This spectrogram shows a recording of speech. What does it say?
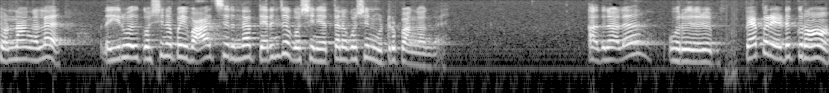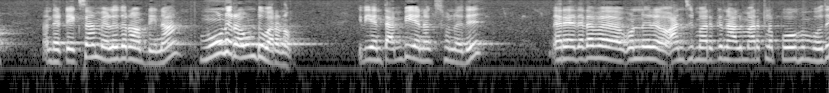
சொன்னாங்கல்ல அந்த இருபது கொஷினை போய் வாசிச்சிருந்தா தெரிஞ்ச கொஷின் எத்தனை கொஷின் விட்டுருப்பாங்க அங்கே. அதனால ஒரு பேப்பர் எடுக்கிறோம் அந்த எக்ஸாம் எழுதுகிறோம் அப்படின்னா மூணு ரவுண்டு வரணும். இது என் தம்பி எனக்கு சொன்னது. நிறைய தடவை ஒன்று அஞ்சு மார்க்கு நாலு மார்க்கில் போகும்போது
